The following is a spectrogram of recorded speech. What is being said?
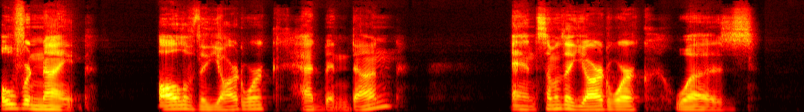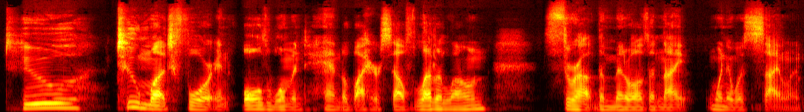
overnight all of the yard work had been done and some of the yard work was too too much for an old woman to handle by herself let alone throughout the middle of the night when it was silent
